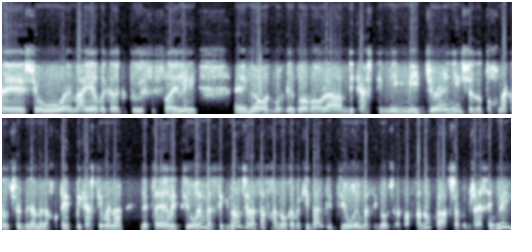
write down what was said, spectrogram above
אה, שהוא מאייר וקריקטוריסט ישראלי, אה, מאוד מאוד ידוע בעולם, ביקשתי מ-Me Journey, שזו תוכנה כזאת של בינה מלאכותית, ביקשתי ממנה לצייר לי ציורים בסגנון של אסף חנוכה, וקיבלתי ציורים בסגנון של אסף חנוכה, עכשיו הם שייכים לי.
